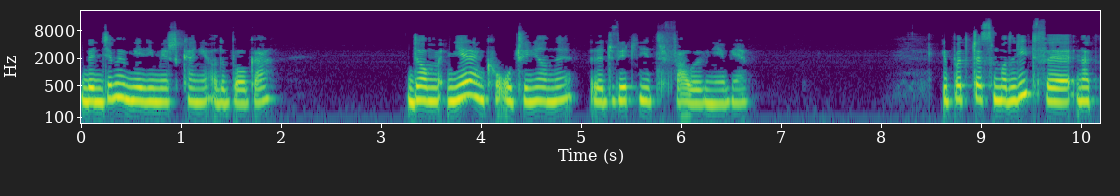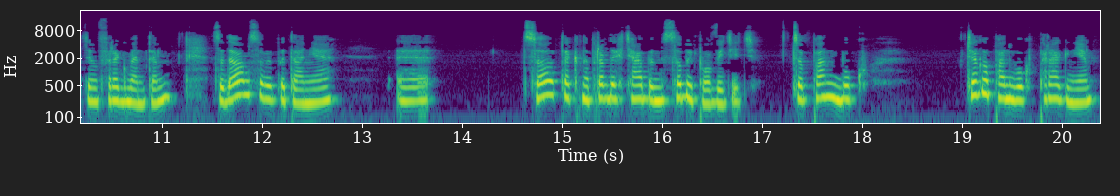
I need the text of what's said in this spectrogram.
będziemy mieli mieszkanie od Boga, dom nie ręką uczyniony, lecz wiecznie trwały w niebie. I podczas modlitwy nad tym fragmentem zadałam sobie pytanie, e, co tak naprawdę chciałabym sobie powiedzieć, co Pan Bóg, czego Pan Bóg pragnie,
